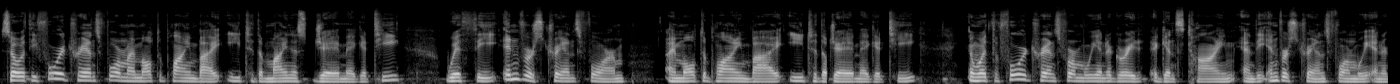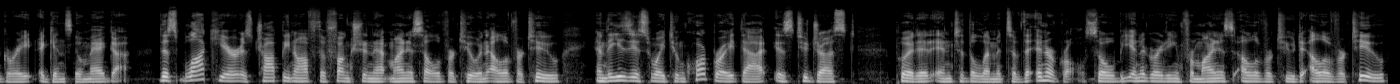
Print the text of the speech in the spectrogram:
So with the forward transform, I'm multiplying by e to the minus j omega t, with the inverse transform, I'm multiplying by e to the j omega t. And with the forward transform, we integrate against time, and the inverse transform, we integrate against omega. This block here is chopping off the function at minus L over 2 and L over 2, and the easiest way to incorporate that is to just put it into the limits of the integral. So we'll be integrating from minus L over 2 to L over 2,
